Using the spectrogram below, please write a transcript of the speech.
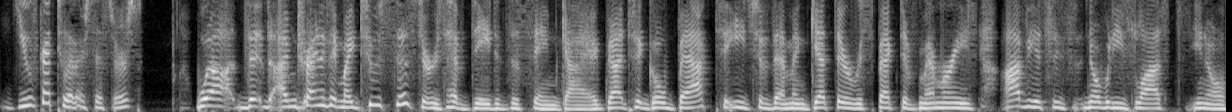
You've got two other sisters. Well, the, the- I'm trying to think. My two sisters have dated the same guy. I've got to go back to each of them and get their respective memories. Obviously, nobody's lost, you know,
